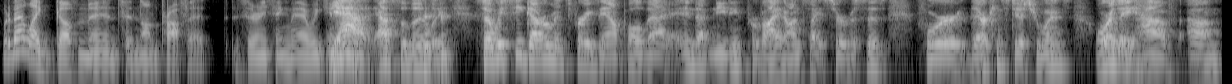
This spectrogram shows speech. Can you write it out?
What about like government and nonprofit? Is there anything there we can yeah absolutely. So we see governments for example that end up needing to provide on-site services for their constituents or they have um,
